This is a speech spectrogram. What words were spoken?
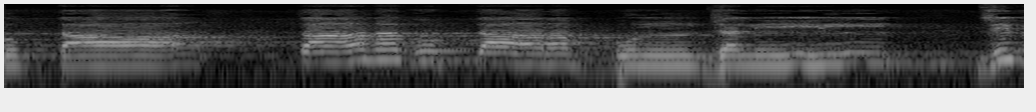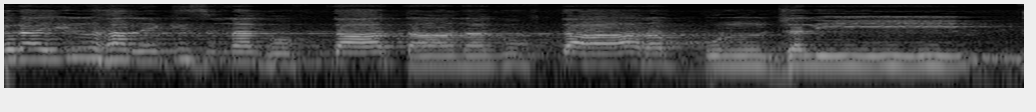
গুপ্তা। তানা গুপ্তা রব্বুল জলিল। জিব্রাইল গুপ্তা, তানা গুপ্তা রব্বুল জলিল।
